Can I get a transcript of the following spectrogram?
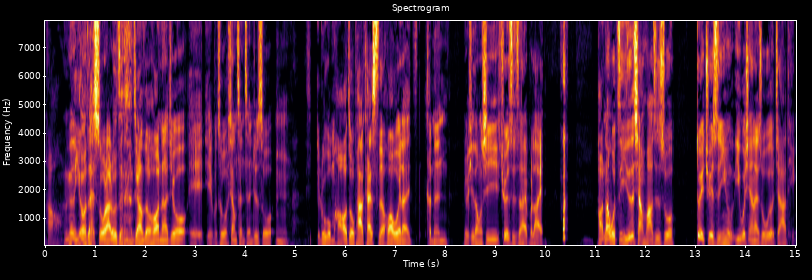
好，那以后再说啦。如果真的这样子的话，那就诶也不错。像晨晨就说，嗯，如果我们好好做 podcast 的话，未来可能有些东西确实是还不赖。好，那我自己的想法是说，对，确实，因为以我现在来说，我有家庭，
